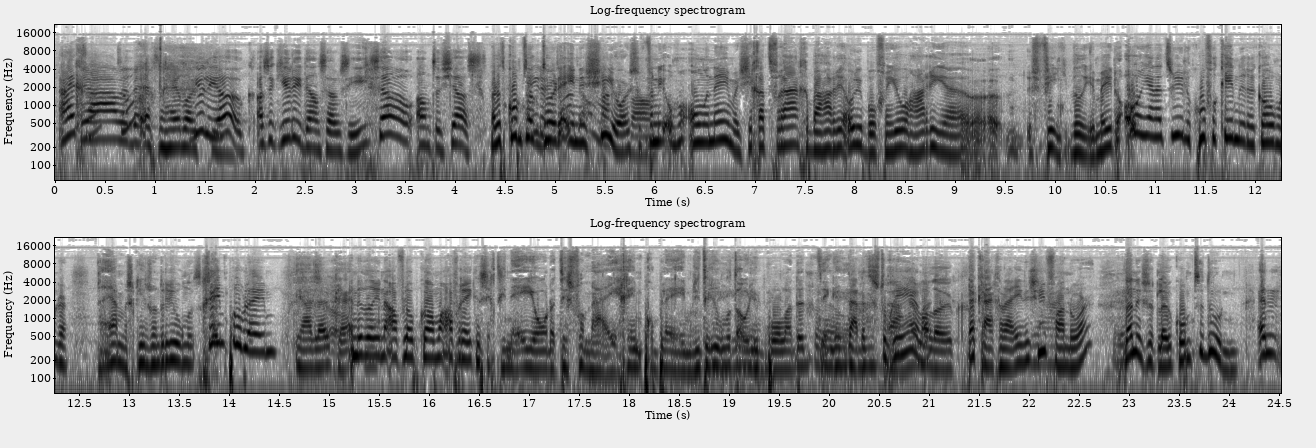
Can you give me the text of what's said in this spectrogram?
Eigenlijk, Ja, we toch? hebben echt een heel leuk Jullie team. ook. Als ik jullie dan zo zie, zo enthousiast. Maar dat komt ook door de energie hoor. Van die on- ondernemers. Je gaat vragen bij Harry Oliebol van joh Harry, eh, vind je, wil je meedoen? Oh ja natuurlijk. Hoeveel kinderen komen er? Nou ja, misschien zo'n 300. Geen probleem. Ja, leuk hè? En dan wil je na afloop komen afrekenen. Zegt hij nee joh, dat is voor mij. Geen probleem. Die 300 oliebollen. Dat denk ik, nou dat is toch Ja, heerlijk. leuk. Daar krijgen wij energie van hoor. Dan is het leuk om te doen. En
